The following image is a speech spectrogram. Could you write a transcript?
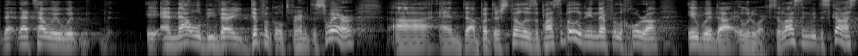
that, that's how we would and that will be very difficult for him to swear. Uh, and uh, but there still is a possibility, and therefore lechora it would uh, it would work. So the last thing we discussed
